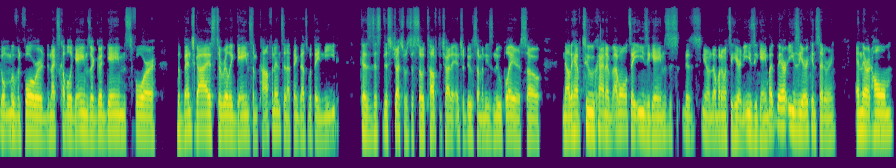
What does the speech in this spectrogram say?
going moving forward. The next couple of games are good games for the bench guys to really gain some confidence, and I think that's what they need because this this stretch was just so tough to try to introduce some of these new players. So now they have two kind of I won't say easy games. There's you know nobody wants to hear an easy game, but they're easier considering, and they're at home,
